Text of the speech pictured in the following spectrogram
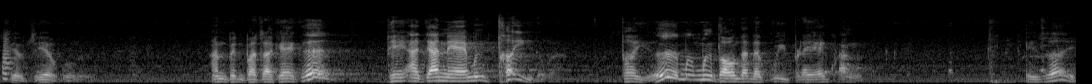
เสียวเสียวกูอันเป็นภาษาเค้กเออ thì à cha nè มึง thấy đâu à thấy ừ มึงมึง tồn tại là quỷ ple quăng thì rồi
